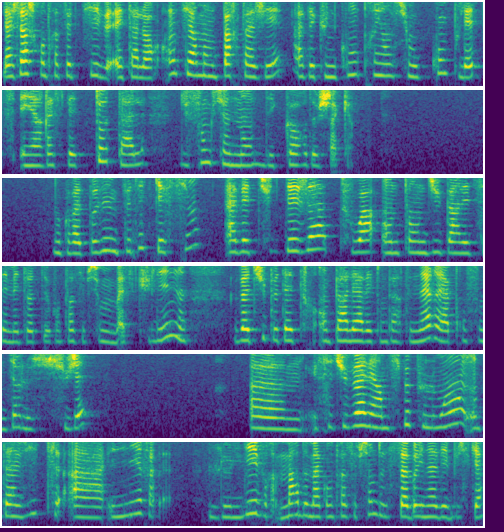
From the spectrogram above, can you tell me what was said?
La charge contraceptive est alors entièrement partagée avec une compréhension complète et un respect total du fonctionnement des corps de chacun. Donc on va te poser une petite question. Avais-tu déjà, toi, entendu parler de ces méthodes de contraception masculine? Vas-tu peut-être en parler avec ton partenaire et approfondir le sujet? Euh, Si tu veux aller un petit peu plus loin, on t'invite à lire le livre Marre de ma contraception de Sabrina Debusca,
